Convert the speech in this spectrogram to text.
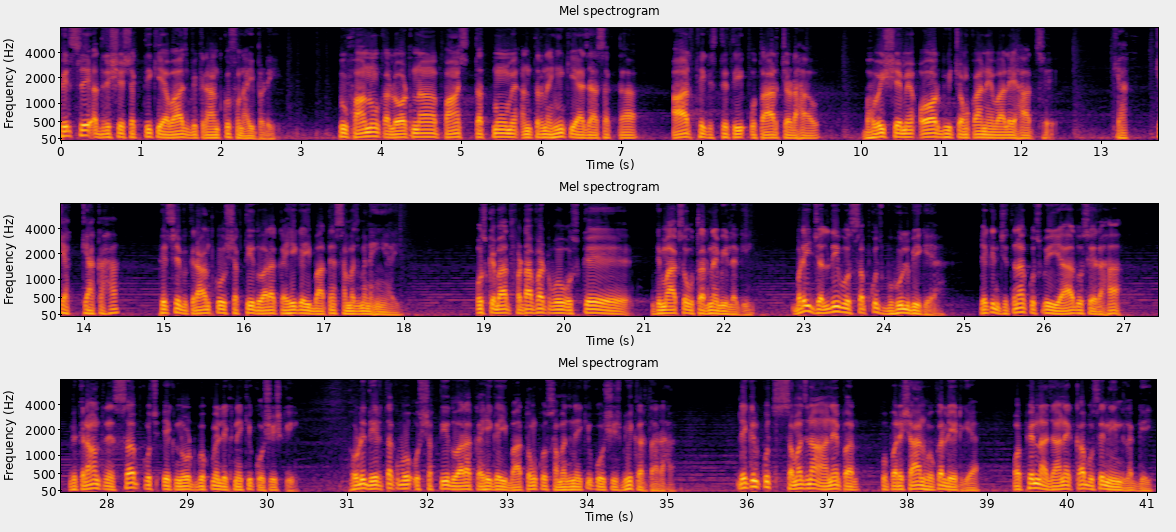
फिर से अदृश्य शक्ति की आवाज़ विक्रांत को सुनाई पड़ी। तूफानों का लौटना पाँच तत्वों में अंतर नहीं किया जा सकता। आर्थिक स्थिति उतार चढ़ाव, भविष्य में और भी चौंकाने वाले हादसे। क्या क्या क्या कहा? फिर से विक्रांत को शक्ति द्वारा कही गई बातें समझ में नहीं आई। उसके बाद फटाफट वो उसके दिमाग से उतरने भी लगी। बड़ी जल्दी वो सब कुछ भूल भी गया, लेकिन जितना कुछ भी याद उसे रहा विक्रांत ने सब कुछ एक नोटबुक में लिखने की कोशिश की। थोड़ी देर तक वो उस शक्ति द्वारा कही गई बातों को समझने की कोशिश भी करता रहा। लेकिन कुछ समझ न आने पर वो परेशान होकर लेट गया और फिर न जाने कब उसे नींद लग गई।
